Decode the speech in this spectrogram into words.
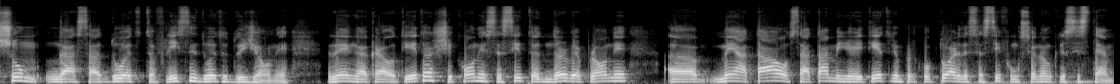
shumë nga sa duhet të flisni, duhet të dëgjoni dhe nga krahu tjetër shikoni se si të ndërveproni me ata ose ata me njëri tjetrin për të kuptuar dhe se si funksionon ky sistem.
